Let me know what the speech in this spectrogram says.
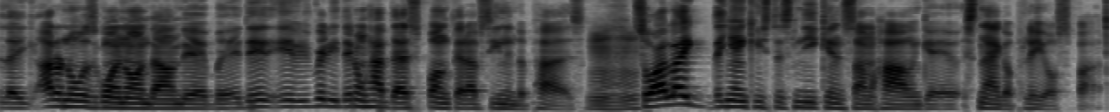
Like I don't know what's going on down there, but they it really they don't have that spunk that I've seen in the past. Mm-hmm. So I like the Yankees to sneak in somehow and get snag a playoff spot.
